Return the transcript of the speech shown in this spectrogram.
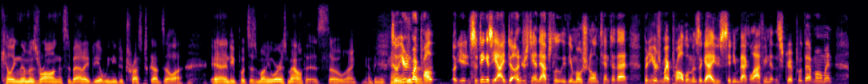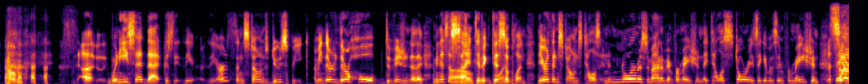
killing them is wrong. It's a bad idea. We need to trust godzilla. And he puts his money where his mouth is. So i, I think I So kinda here's my problem. So thing is, yeah, I understand absolutely the emotional intent of that, but here's my problem as a guy who's sitting back laughing at the script with that moment. Um, uh, when he said that, because the, the the earth and stones do speak. I mean, their their whole division. I mean, that's a Oh, scientific good discipline. The earth and stones tell us an enormous amount of information. They tell us stories. They give us information. And a they are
